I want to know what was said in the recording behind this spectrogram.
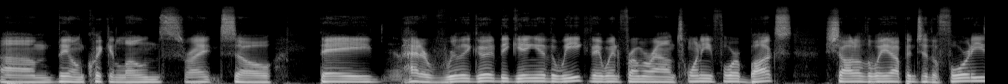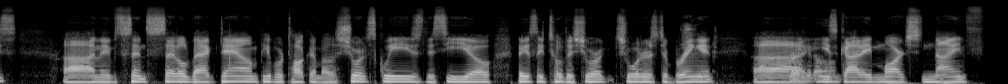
Um, they own Quicken Loans, right? So they had a really good beginning of the week. They went from around 24 bucks, shot all the way up into the 40s. Uh, and they've since settled back down. People are talking about a short squeeze. The CEO basically told the short shorters to bring it. Uh, Bring it he's got a March 9th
